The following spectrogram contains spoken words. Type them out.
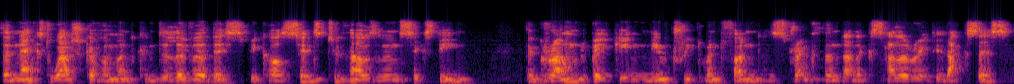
the next Welsh Government can deliver this because since 2016, the groundbreaking New Treatment Fund has strengthened and accelerated access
